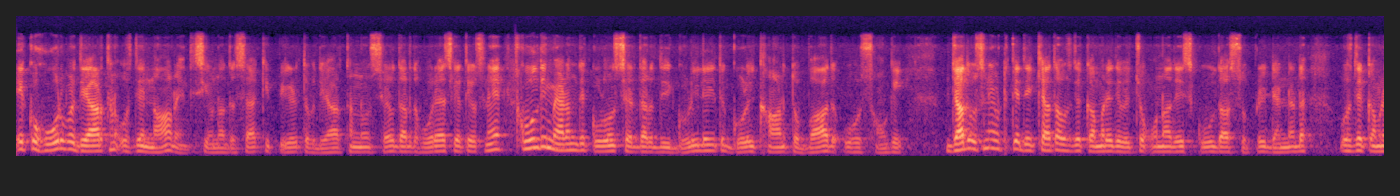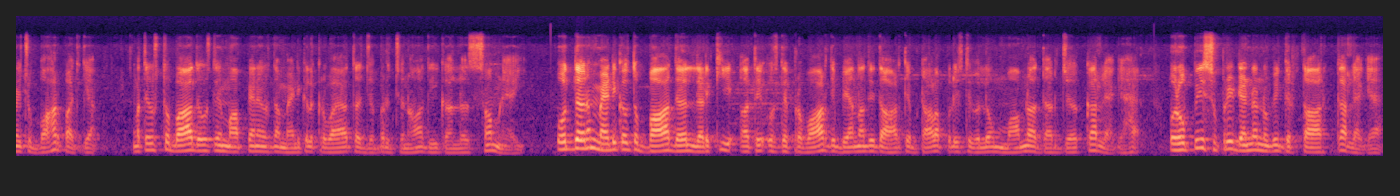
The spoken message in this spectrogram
ਇੱਕ ਹੋਰ ਵਿਦਿਆਰਥਣ ਉਸ ਦੇ ਨਾਲ ਰਹਿੰਦੀ ਸੀ। ਉਹਨਾਂ ਦੱਸਿਆ ਕਿ ਪੀੜਤ ਵਿਦਿਆਰਥਣ ਨੂੰ ਸਿਰ ਦਰਦ ਹੋ ਰਿਹਾ ਸੀ ਅਤੇ ਉਸਨੇ ਸਕੂਲ ਦੀ ਮੈਡਮ ਦੇ ਕੋਲੋਂ ਸਿਰ ਦਰਦ ਦੀ ਗੋਲੀ ਲਈ ਤੇ ਗੋਲੀ ਖਾਣ ਤੋਂ ਬਾਅਦ ਉਹ ਸੌਂ ਗਈ। ਜਦ ਉਸਨੇ ਉੱਠ ਕੇ ਦੇਖਿਆ ਤਾਂ ਉਸਦੇ ਕਮਰੇ ਦੇ ਵਿੱਚੋਂ ਉਹਨਾਂ ਦੇ ਸਕੂਲ ਦਾ ਸੁਪਰੀਡੈਂਡੈਂਟ ਉਸਦੇ ਕਮਰੇ ਚੋਂ ਬਾਹਰ ਭੱਜ ਗਿਆ ਅਤੇ ਉਸ ਤੋਂ ਬਾਅਦ ਉਸਦੇ ਮਾਪਿਆਂ ਨੇ ਉਸਦਾ ਮੈਡੀਕਲ ਕਰਵਾਇਆ ਤਾਂ ਜਬਰ ਜਨਾਹ ਦੀ ਗੱਲ ਸਾਹਮਣੇ ਆਈ। ਉਧਰ ਮੈਡੀਕਲ ਤੋਂ ਬਾਅਦ ਲੜਕੀ ਅਤੇ ਉਸਦੇ ਪਰਿਵਾਰ ਦੇ ਬਿਆਨਾਂ ਦੇ ਆਧਾਰ ਤੇ ਬਟਾਲਾ ਪੁਲਿਸ ਦੇ ਵੱਲੋਂ ਮਾਮਲਾ ਦਰਜ ਕਰ ਲਿਆ ਗਿਆ ਹੈ। ਆਰੋਪੀ ਸੁਪਰੀਡੈਂਡੈਂਟ ਨੂੰ ਵੀ ਗ੍ਰਿਫਤਾਰ ਕਰ ਲਿਆ ਗਿਆ ਹੈ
